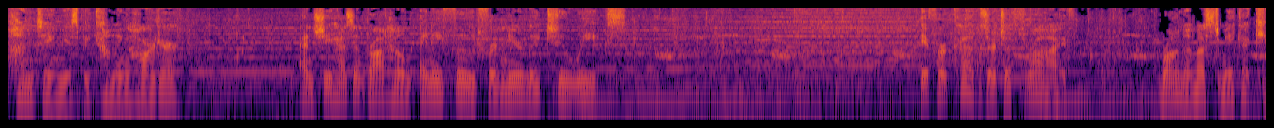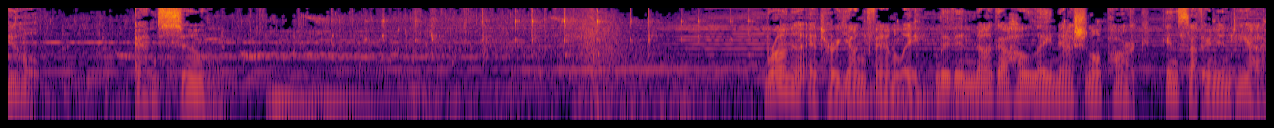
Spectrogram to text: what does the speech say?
Hunting is becoming harder, and she hasn't brought home any food for nearly two weeks. If her cubs are to thrive, Rana must make a kill, and soon. Rana and her young family live in Nagarhole National Park in southern India.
